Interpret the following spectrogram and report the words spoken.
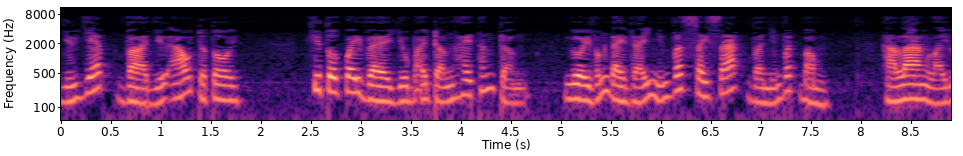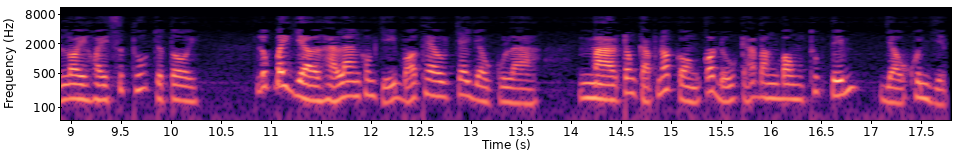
giữ dép và giữ áo cho tôi. Khi tôi quay về dù bại trận hay thắng trận, người vẫn đầy rẫy những vết say sát và những vết bầm. Hà Lan lại loay hoay sức thuốc cho tôi. Lúc bấy giờ Hà Lan không chỉ bỏ theo chai dầu cù là, mà trong cặp nó còn có đủ cả băng bông thuốc tím, dầu khuynh diệp,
